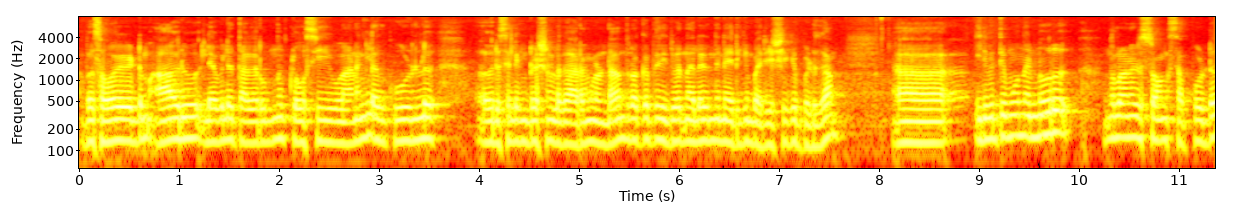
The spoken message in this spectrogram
അപ്പോൾ സ്വാഭാവികമായിട്ടും ആ ഒരു ലെവൽ തകർന്ന് ക്ലോസ് ചെയ്യുവാണെങ്കിൽ അത് കൂടുതൽ ഒരു സെല്ലിംഗ് പ്രഷനുള്ള കാരണങ്ങളുണ്ടാകും തുടക്കത്തിൽ ഇരുപത്തിനാലായിരം തന്നെ ആയിരിക്കും പരീക്ഷിക്കപ്പെടുക. ഇരുപത്തിമൂന്ന് എണ്ണൂറ് എന്നുള്ളതാണ് ഒരു സ്ട്രോങ് സപ്പോർട്ട്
